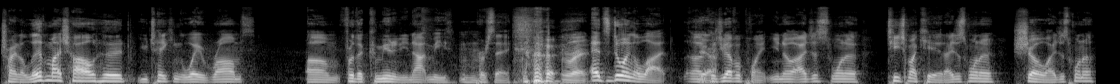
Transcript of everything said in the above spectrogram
trying to live my childhood, you taking away ROMs um, for the community, not me per se. Mm-hmm. Right. It's doing a lot because Yeah. you have a point. You know, I just want to teach my kid. I just want to show. I just want to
